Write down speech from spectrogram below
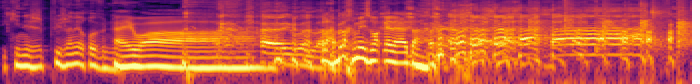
et qui n'est plus jamais revenu. ايوا اي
